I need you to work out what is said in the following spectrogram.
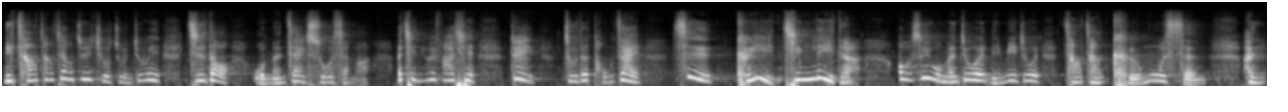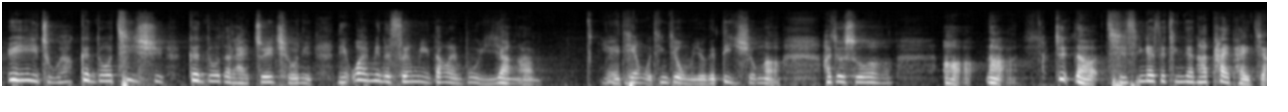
你常常这样追求主，你就会知道我们在说什么，而且你会发现，对主的同在是可以经历的哦。所以我们就会里面就会常常渴慕神，很愿意主要更多继续更多的来追求你。你外面的生命当然不一样啊。有一天我听见我们有个弟兄啊，他就说。啊，那这呃，其实应该是听见他太太讲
